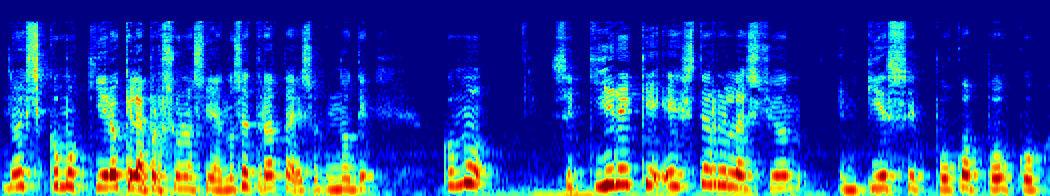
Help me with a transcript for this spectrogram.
No es como quiero que la persona sea, no se trata de eso, sino que cómo se quiere que esta relación empiece poco a poco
